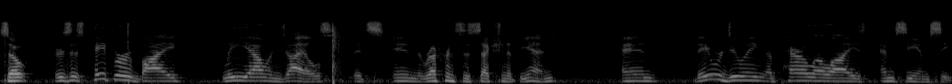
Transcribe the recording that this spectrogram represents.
So there's this paper by Lee Yau and Giles. It's in the references section at the end. And they were doing a parallelized MCMC,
